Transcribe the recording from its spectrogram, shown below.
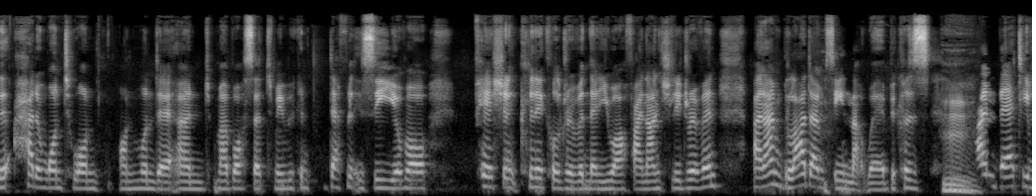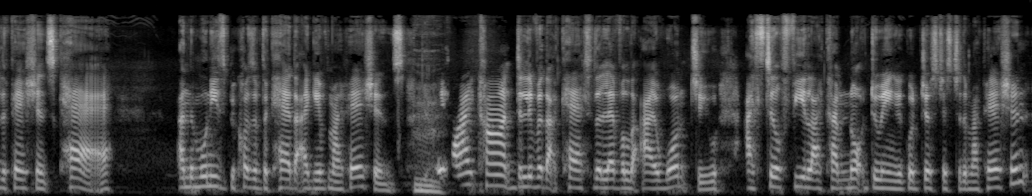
I had a one to one on Monday and my boss said to me, we can definitely see you're more patient clinical driven than you are financially driven. And I'm glad I'm seen that way because hmm. I'm there to give the patients care and the money is because of the care that I give my patients. Hmm. If I can't deliver that care to the level that I want to, I still feel like I'm not doing a good justice to my patient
